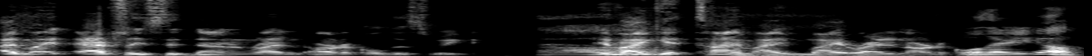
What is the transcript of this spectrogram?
I might actually sit down and write an article this week. If I get time, I might write an article. Well, there you go.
